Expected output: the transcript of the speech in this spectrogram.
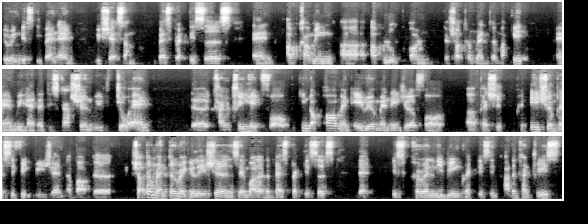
during this event, and we shared some best practices and upcoming uh, outlook on the short-term rental market and we had a discussion with Joanne, the country head for Booking.com and area manager for uh, Asia Pacific region about the short-term rental regulations and what are the best practices that is currently being practiced in other countries.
